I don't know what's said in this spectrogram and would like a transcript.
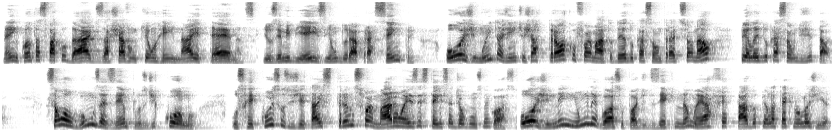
Né? Enquanto as faculdades achavam que iam reinar eternas e os MBAs iam durar para sempre, hoje muita gente já troca o formato da educação tradicional pela educação digital. São alguns exemplos de como os recursos digitais transformaram a existência de alguns negócios. Hoje, nenhum negócio pode dizer que não é afetado pela tecnologia,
